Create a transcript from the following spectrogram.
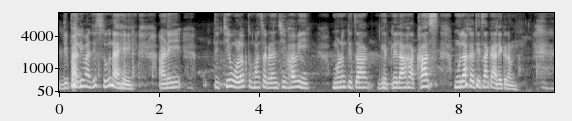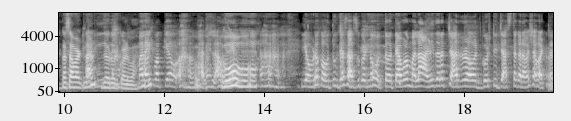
दीपाली माझी सून आहे. आणि तिची ओळख तुम्हा सगळ्यांची व्हावी म्हणून तिचा घेतलेला हा खास मुलाखतीचा कार्यक्रम. कसा वाटला? जरूर कळवा. मला एक वाक्य घालायला हो. हो हो. एवढं कौतुक ज्या सासूकडनं होतं त्यामुळे मला आणि जरा चार गोष्टी जास्त कराव्याशा वाटतात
